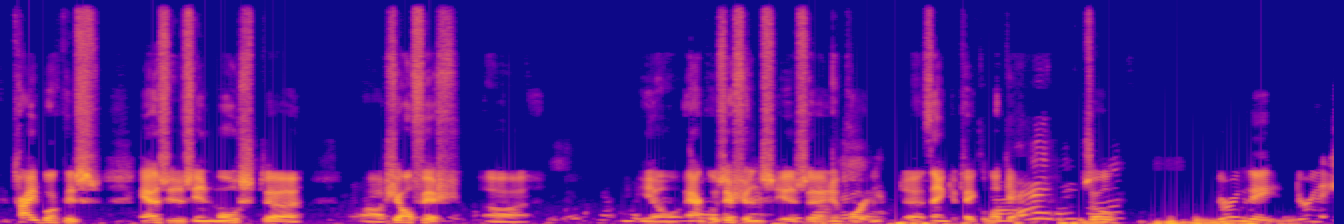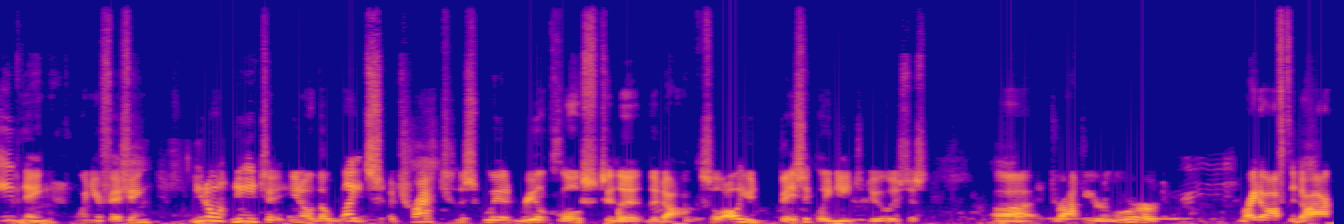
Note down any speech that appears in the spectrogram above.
the tide book is, as is in most uh, uh, shellfish, uh, you know, acquisitions, is an important thing to take a look at. So during the during the evening when you're fishing you don't need to, you know, the lights attract the squid real close to the, the dock. So all you basically need to do is just uh, drop your lure right off the dock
